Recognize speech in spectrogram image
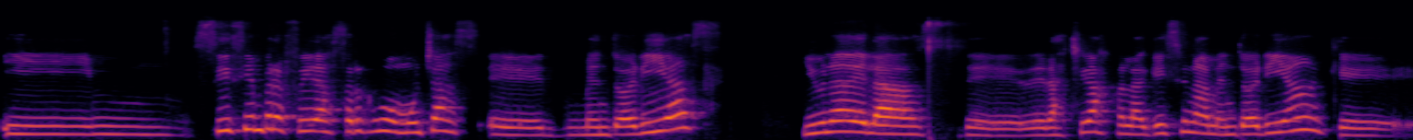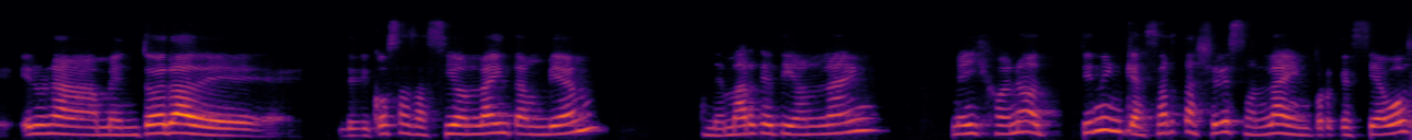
Y mm, sí, siempre fui a hacer como muchas eh, mentorías y una de las, de, las chicas con la que hice una mentoría, que era una mentora de, de cosas así online también, de marketing online, me dijo, no, tienen que hacer talleres online, porque si a vos,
